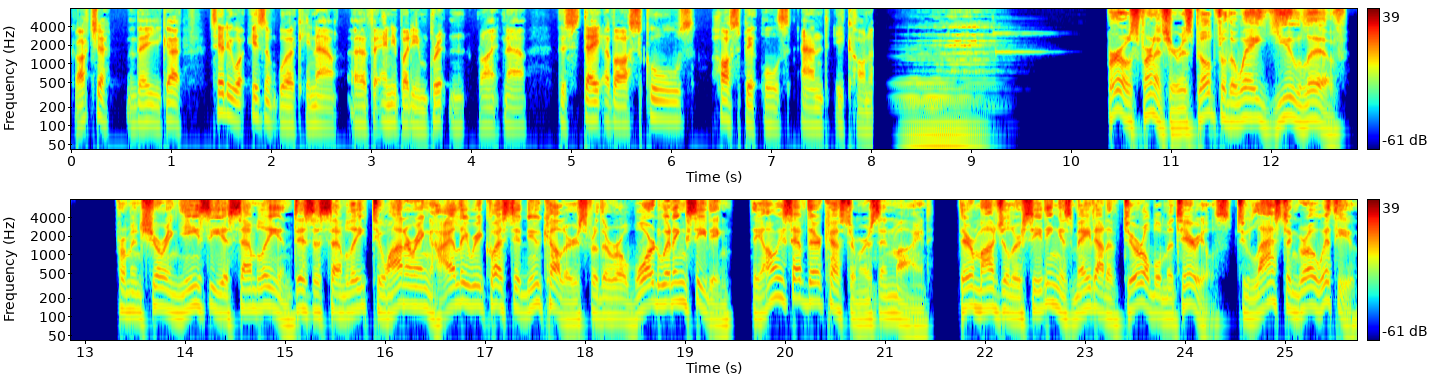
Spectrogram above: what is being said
Gotcha. There you go. Tell you what isn't working out uh, for anybody in Britain right now the state of our schools, hospitals, and economy. Burrow's furniture is built for the way you live. From ensuring easy assembly and disassembly to honoring highly requested new colors for their award winning seating, they always have their customers in mind. Their modular seating is made out of durable materials to last and grow with you.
